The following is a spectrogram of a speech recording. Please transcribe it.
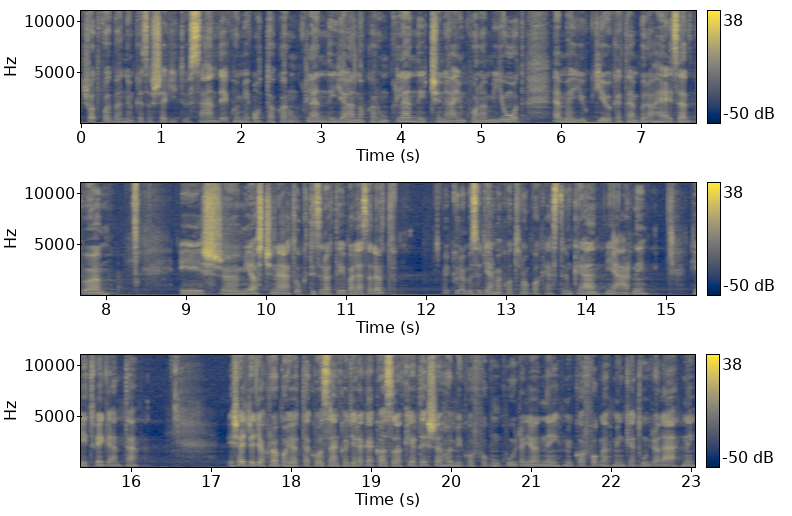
és ott volt bennünk ez a segítő szándék, hogy mi ott akarunk lenni, jelen akarunk lenni, csináljunk valami jót, emeljük ki őket ebből a helyzetből. És mi azt csináltuk 15 évvel ezelőtt, hogy különböző gyermekotthonokba kezdtünk el járni hétvégente. És egyre gyakrabban jöttek hozzánk a gyerekek azzal a kérdéssel, hogy mikor fogunk újra jönni, mikor fognak minket újra látni.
